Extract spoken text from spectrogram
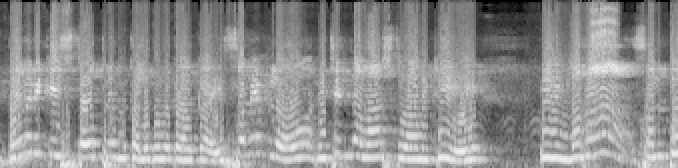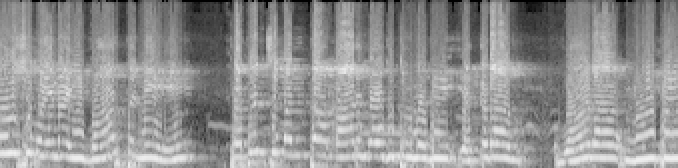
దేవునికి స్తోత్రం కలుగును గాక. ఈ సమయంలో నిజంగా వాస్తవానికి ఈ మహా సంతోషమైన ఈ వార్తని ప్రపంచమంతా మారుమోగుతున్నది ఎక్కడ? వాడ వీధి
